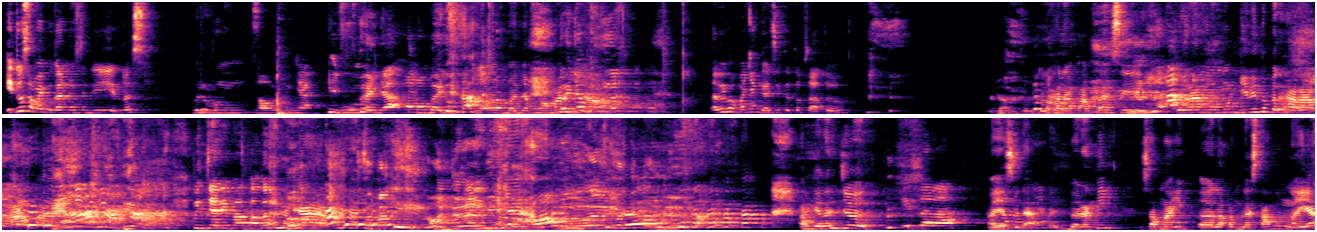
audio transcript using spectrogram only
itu sama ibu kandung sendiri terus berhubung Naomi punya ibu banyak mama banyak Heeh, banyak mamanya. Banyak banget. Heeh. tapi bapaknya enggak sih tetap satu Ya ampun, berharap apa sih? Dengan ngomong gini tuh berharap apa? Iya, Pencari bapak baru. Ya, seperti kode gitu. Oh, Oh, seperti kode. Oke lanjut. itulah Oh ya sudah. Berarti sama i- eh, 18 tahun lah ya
